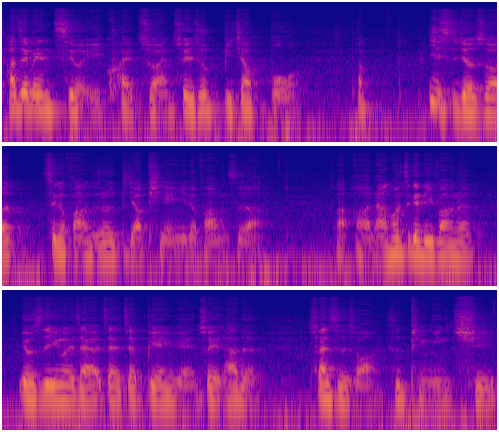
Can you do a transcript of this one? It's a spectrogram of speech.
它这边只有一块砖，所以说比较薄。意思就是说这个房子都是比较便宜的房子啊，啊啊，然后这个地方呢又是因为在在这边缘，所以它的。算是什么？是贫民区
